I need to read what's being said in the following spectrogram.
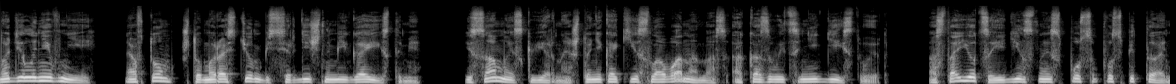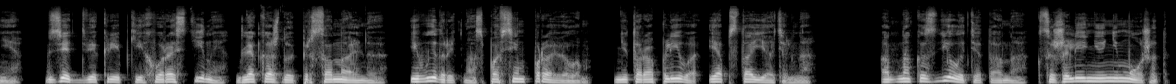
Но дело не в ней, а в том, что мы растем бессердечными эгоистами. И самое скверное, что никакие слова на нас, оказывается, не действуют. Остается единственный способ воспитания – взять две крепкие хворостины, для каждого персональную, и выдрать нас по всем правилам, неторопливо и обстоятельно. Однако сделать это она, к сожалению, не может.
